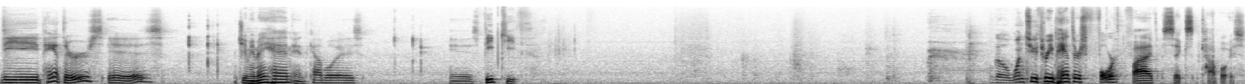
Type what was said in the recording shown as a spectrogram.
The Panthers is Jimmy Mahan, and the Cowboys is Feed Keith. We'll go one, two, three Panthers, four, five, six Cowboys.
